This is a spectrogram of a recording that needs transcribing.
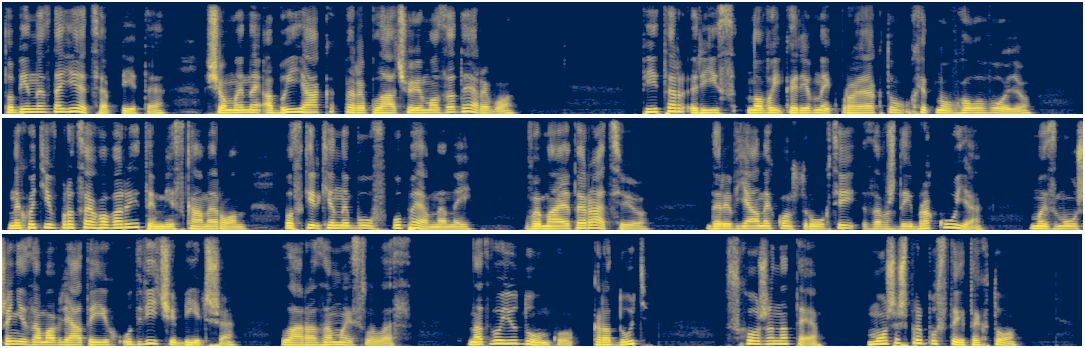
Тобі не здається, Піте, що ми неабияк переплачуємо за дерево. Пітер Ріс, новий керівник проекту, хитнув головою. Не хотів про це говорити, міс Камерон, оскільки не був упевнений. Ви маєте рацію. Дерев'яних конструкцій завжди бракує. Ми змушені замовляти їх удвічі більше. Лара замислилась. На твою думку, крадуть? Схоже на те. Можеш припустити, хто?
